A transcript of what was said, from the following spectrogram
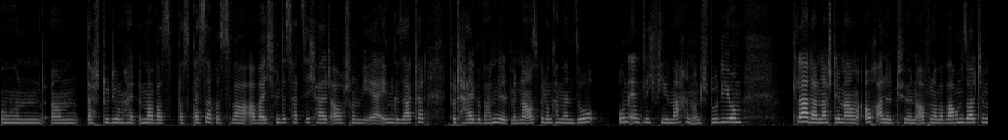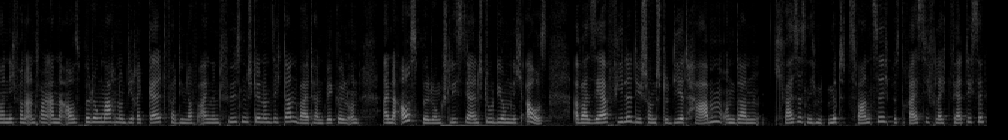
und ähm, das Studium halt immer was, was Besseres war. Aber ich finde, es hat sich halt auch schon, wie er eben gesagt hat, total gewandelt. Mit einer Ausbildung kann man so unendlich viel machen und Studium Klar, danach stehen auch alle Türen offen, aber warum sollte man nicht von Anfang an eine Ausbildung machen und direkt Geld verdienen, auf eigenen Füßen stehen und sich dann weiterentwickeln? Und eine Ausbildung schließt ja ein Studium nicht aus. Aber sehr viele, die schon studiert haben und dann, ich weiß es nicht, mit Mitte 20 bis 30 vielleicht fertig sind,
